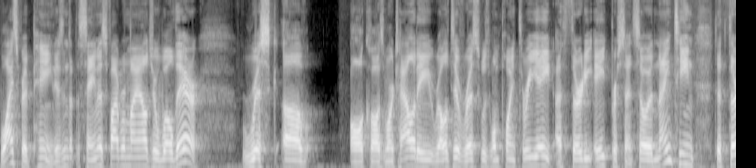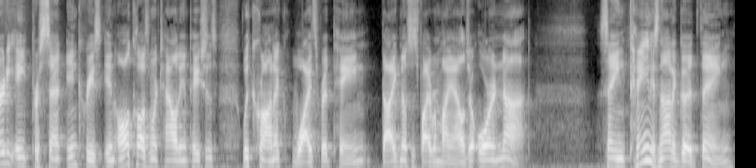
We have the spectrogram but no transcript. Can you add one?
Widespread pain, isn't that the same as fibromyalgia? Well, their risk of all cause mortality relative risk was 1.38, a 38%. So a 19 to 38% increase in all cause mortality in patients with chronic widespread pain, diagnosis fibromyalgia or not. Saying pain is not a good thing.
